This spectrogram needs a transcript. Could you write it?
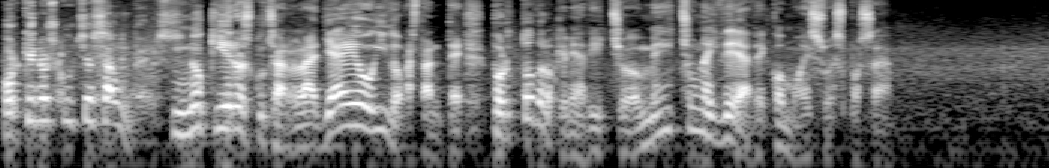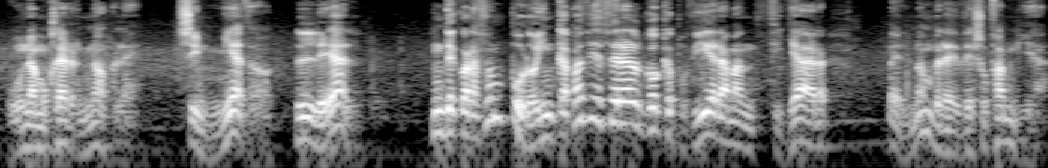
¿Por qué no escucha Saunders? No quiero escucharla, ya he oído bastante. Por todo lo que me ha dicho, me he hecho una idea de cómo es su esposa. Una mujer noble, sin miedo, leal, de corazón puro, incapaz de hacer algo que pudiera mancillar el nombre de su familia.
